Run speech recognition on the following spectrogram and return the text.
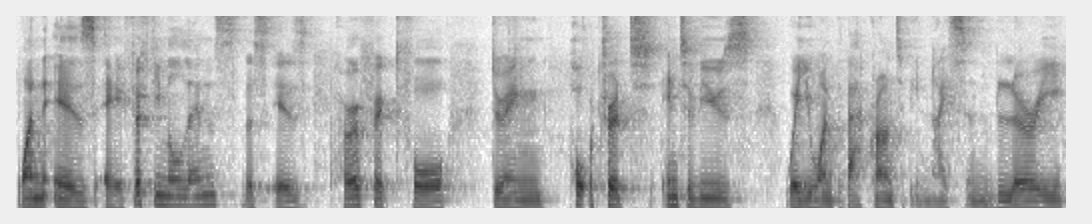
One is a 50mm lens. This is perfect for doing portrait interviews where you want the background to be nice and blurry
